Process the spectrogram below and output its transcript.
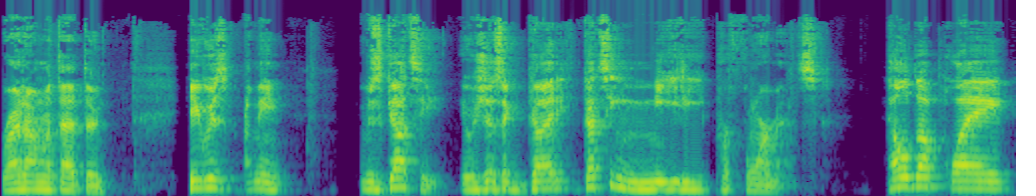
Right on with that, dude. He was, I mean, it was gutsy. It was just a gut, gutsy, meaty performance. Held up play.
